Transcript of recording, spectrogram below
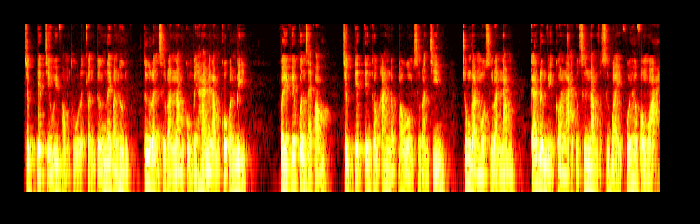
trực tiếp chỉ huy phòng thủ là chuẩn tướng Lê Văn Hưng, tư lệnh sư đoàn 5 cùng với 25 cố vấn Mỹ. Về phía quân giải phóng, trực tiếp tiến công An Lộc bao gồm sư đoàn 9, trung đoàn 1 sư đoàn 5, các đơn vị còn lại của sư 5 và sư 7 phối hợp vào ngoài.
